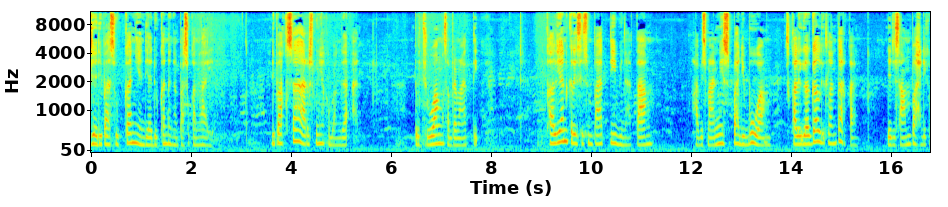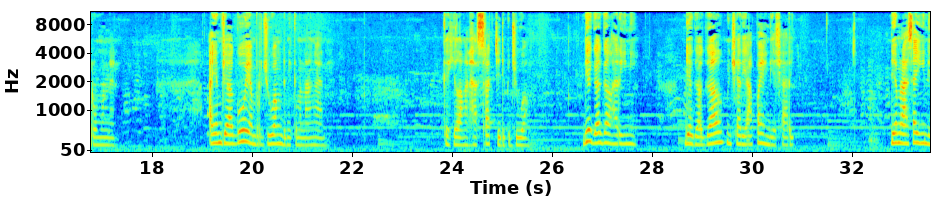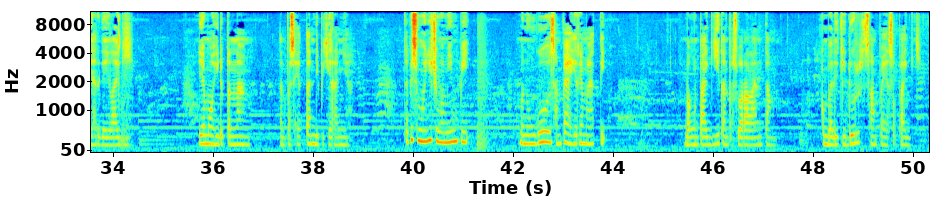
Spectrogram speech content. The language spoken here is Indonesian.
Jadi pasukan yang diadukan dengan pasukan lain. Dipaksa harus punya kebanggaan. Berjuang sampai mati. Kalian krisis empati binatang. Habis manis pah dibuang. Sekali gagal ditelantarkan. Jadi sampah di kerumunan. Ayam jago yang berjuang demi kemenangan. Kehilangan hasrat jadi pejuang. Dia gagal hari ini. Dia gagal mencari apa yang dia cari. Dia merasa ingin dihargai lagi. Dia mau hidup tenang tanpa setan di pikirannya. Tapi semuanya cuma mimpi. Menunggu sampai akhirnya mati. Bangun pagi tanpa suara lantang. Kembali tidur sampai esok pagi.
